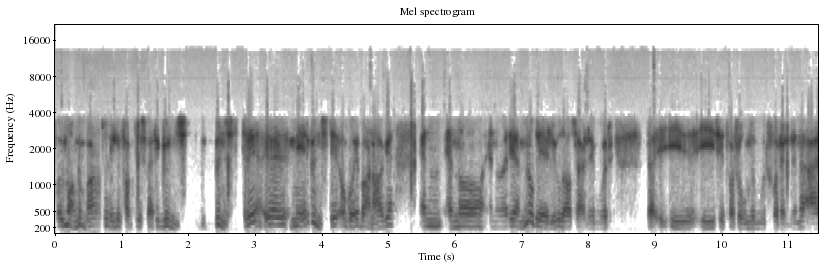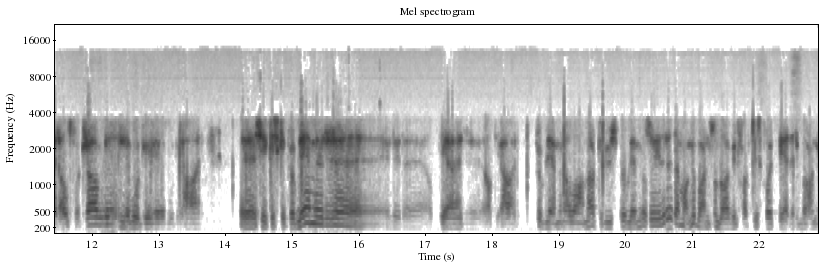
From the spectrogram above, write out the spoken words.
for mange barn så vil det faktisk være gunstig, gunstig, øh, mer gunstig å gå i barnehage enn, enn, å, enn, å, være hjemme. og Det gjelder jo da særlig hvor, da, i, i, situasjoner hvor foreldrene er altfor travle, eller hvor de, hvor de har Eh, psykiske problemer, eh, eller eh, at de, er, at de har problemer av annen art, rusproblemer osv. Det er mange barn som da vil faktisk få et bedre barn,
